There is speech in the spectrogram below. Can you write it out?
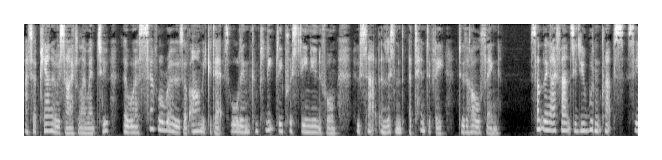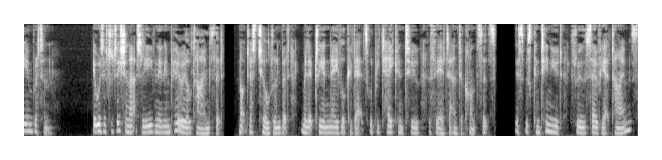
At a piano recital I went to, there were several rows of army cadets, all in completely pristine uniform, who sat and listened attentively to the whole thing something I fancied you wouldn't perhaps see in Britain. It was a tradition, actually, even in imperial times, that not just children, but military and naval cadets would be taken to the theatre and to concerts. This was continued through Soviet times,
